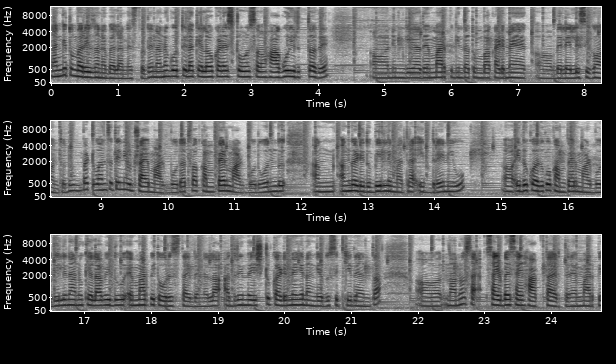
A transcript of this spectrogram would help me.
ನನಗೆ ತುಂಬ ರೀಸನೇಬಲ್ ಅನ್ನಿಸ್ತದೆ. ನನಗೆ ಗೊತ್ತಿಲ್ಲ, ಕೆಲವು ಕಡೆ ಸ್ಟೋರ್ಸ್ ಹಾಗೂ ಇರ್ತದೆ. ನಿಮಗೆ ಅದು ಎಂ ಆರ್ ಪಿಗಿಂತ ತುಂಬ ಕಡಿಮೆ ಬೆಲೆಯಲ್ಲಿ ಸಿಗೋ ಅಂಥದ್ದು. ಬಟ್ ಒಂದ್ಸತಿ ನೀವು ಟ್ರೈ ಮಾಡ್ಬೋದು ಅಥವಾ ಕಂಪೇರ್ ಮಾಡ್ಬೋದು. ಒಂದು ಅಂಗ್, ಅಂಗಡಿದು ಬಿಲ್ ನಿಮ್ಮ ಹತ್ರ ಇದ್ದರೆ ನೀವು ಇದಕ್ಕೂ ಅದಕ್ಕೂ ಕಂಪೇರ್ ಮಾಡ್ಬೋದು. ಇಲ್ಲಿ ನಾನು ಕೆಲವಿದು ಎಂ ಆರ್ ಪಿ ತೋರಿಸ್ತಾ ಇದ್ದೇನಲ್ಲ, ಅದರಿಂದ ಎಷ್ಟು ಕಡಿಮೆಗೆ ನನಗೆ ಅದು ಸಿಕ್ಕಿದೆ ಅಂತ ನಾನು ಸೈಡ್ ಬೈ ಸೈಡ್ ಹಾಕ್ತಾ ಇರ್ತೇನೆ ಎಂ ಆರ್ ಪಿ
